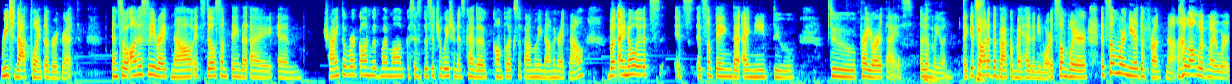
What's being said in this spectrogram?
reach that point of regret. And so honestly, right now, it's still something that I am trying to work on with my mom because the situation is kind of complex sa family namin right now. But I know it's it's it's something that I need to to prioritize. Alam mo yun? Like it's Yeah. not at the back of my head anymore. It's somewhere it's somewhere near the front now, along with my work.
